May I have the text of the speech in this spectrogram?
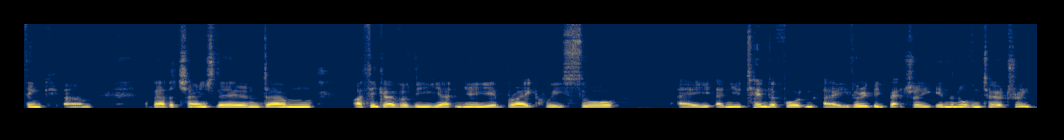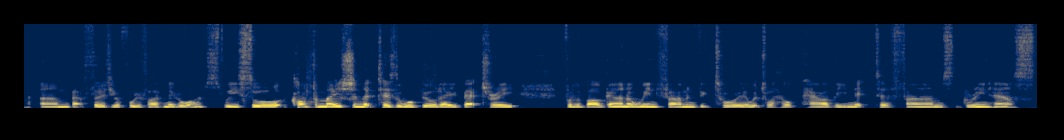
think um, about the change there. And um, I think over the uh, New Year break, we saw a, a, new tender for a very big battery in the Northern Territory, um, about 30 or 45 megawatts. We saw confirmation that Tesla will build a battery for the Bulgana wind farm in Victoria, which will help power the Nectar Farms greenhouse.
